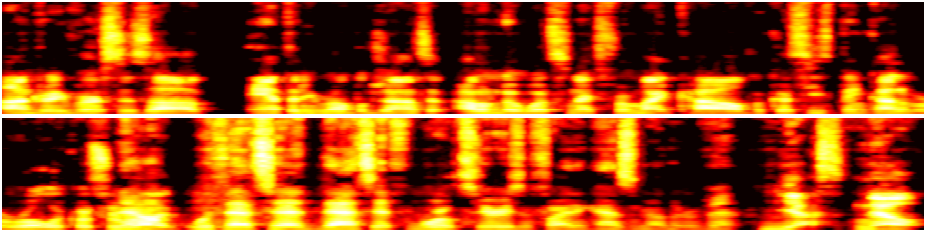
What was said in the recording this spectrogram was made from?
Andrei versus, uh, Anthony Rumble Johnson. I don't know what's next for Mike Kyle because he's been kind of a roller coaster Now, ride. with that said, that's if World Series of Fighting has another event. Yes. Now,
